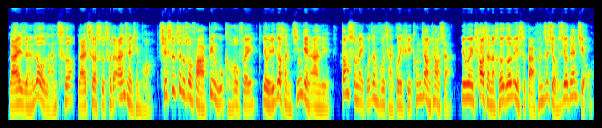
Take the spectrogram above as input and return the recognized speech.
来人肉拦车，来测试车的安全情况。其实这个做法并无可厚非。有一个很经典的案例，当时美国政府采购一批空降跳伞。因为跳伞的合格率是百分之九十九点九，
